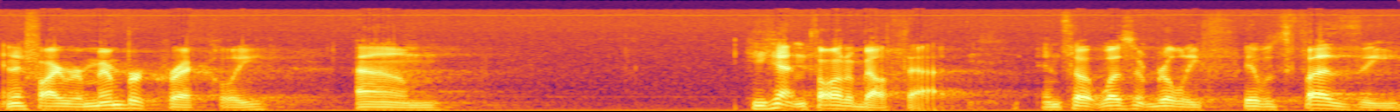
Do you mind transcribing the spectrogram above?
And if I remember correctly, um, he hadn't thought about that. And so it wasn't really, it was fuzzy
